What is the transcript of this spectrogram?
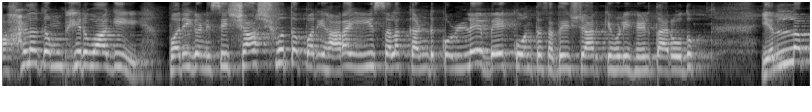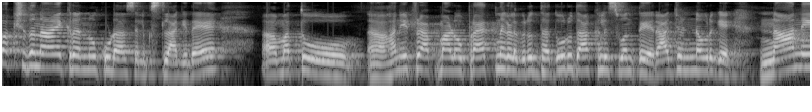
ಬಹಳ ಗಂಭೀರವಾಗಿ ಪರಿಗಣಿಸಿ ಶಾಶ್ವತ ಪರಿಹಾರ ಈ ಸಲ ಕಂಡುಕೊಳ್ಳೇಬೇಕು ಅಂತ ಸತೀಶ್ ಜಾರಕಿಹೊಳಿ ಹೇಳ್ತಾ ಇರೋದು. ಎಲ್ಲ ಪಕ್ಷದ ನಾಯಕರನ್ನು ಕೂಡ ಸಿಲುಕಿಸಲಾಗಿದೆ. ಮತ್ತು ಹನಿ ಟ್ರ್ಯಾಪ್ ಮಾಡೋ ಪ್ರಯತ್ನಗಳ ವಿರುದ್ಧ ದೂರು ದಾಖಲಿಸುವಂತೆ ರಾಜಣ್ಣವ್ರಿಗೆ ನಾನೇ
